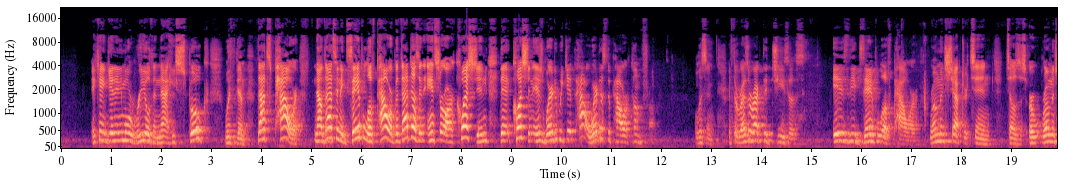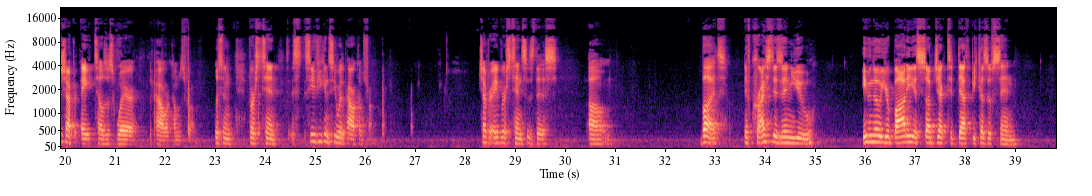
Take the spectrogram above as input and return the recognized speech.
It can't get any more real than that. He spoke with them. That's power. Now, that's an example of power, but that doesn't answer our question. The question is where do we get power? Where does the power come from? Listen, if the resurrected Jesus is the example of power, Romans chapter 10 tells us, or Romans chapter 8 tells us where the power comes from. Listen, verse 10. See if you can see where the power comes from. Chapter 8, verse 10 says this. Um, but if Christ is in you, even though your body is subject to death because of sin,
